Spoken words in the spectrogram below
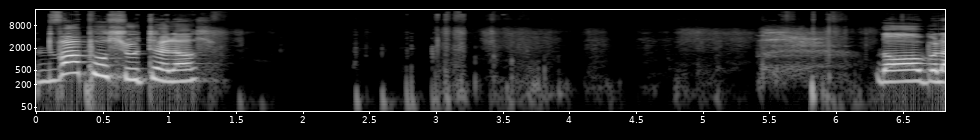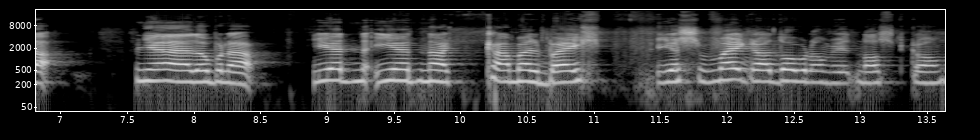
Dwa poszły teraz. Dobra. Nie, dobra. Jedna, jedna Camel Base jest mega dobrą jednostką.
